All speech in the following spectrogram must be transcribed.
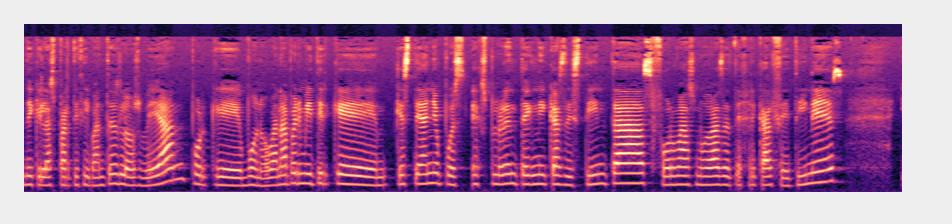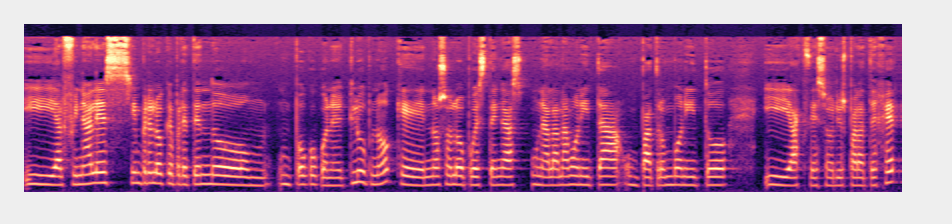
de que las participantes los vean, porque bueno, van a permitir que, este año pues exploren técnicas distintas, formas nuevas de tejer calcetines. Y al final es siempre lo que pretendo un poco con el club, ¿no? Que no solo pues tengas una lana bonita, un patrón bonito y accesorios para tejer,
